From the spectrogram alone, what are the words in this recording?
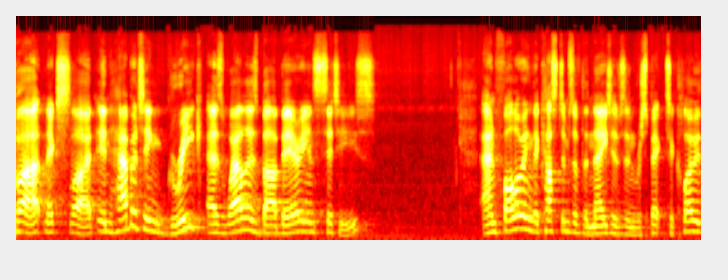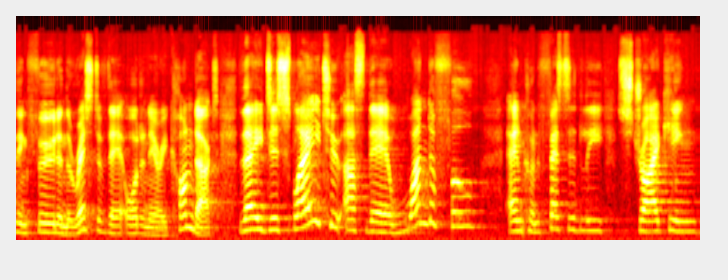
But, next slide, inhabiting Greek as well as barbarian cities and following the customs of the natives in respect to clothing, food, and the rest of their ordinary conduct, they display to us their wonderful and confessedly striking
